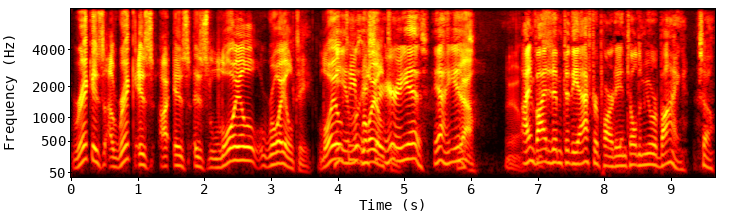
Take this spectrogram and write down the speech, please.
Rick is uh, Rick is uh, is is loyal royalty. Loyalty He- royalty. Here he is. Yeah, he is. yeah. Yeah. I invited him to the after party and told him you were buying. So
